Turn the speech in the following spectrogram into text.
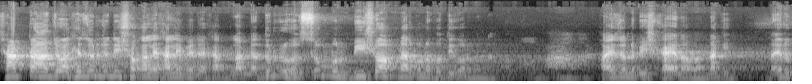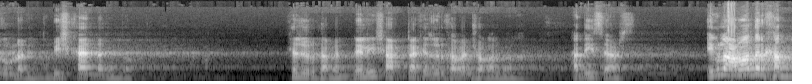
ষাটটা আজোয়া খেজুর যদি সকালে খালি পেটে খান লামিয়া দুর্রুহ সুমুন বিষও আপনার কোনো ক্ষতি করবে না। হয় জন্য বিষ খায়েন আবার, নাকি? না, এরকম না কিন্তু। বিষ খায়েন না কিন্তু খেজুর খাবেন, ডেলি ষাটটা খেজুর খাবেন সকালবেলা, হাদিসে এগুলো আমাদের খাদ্য,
